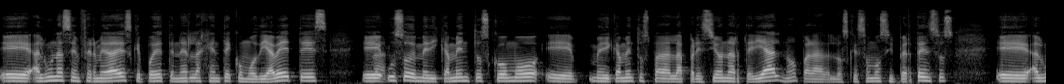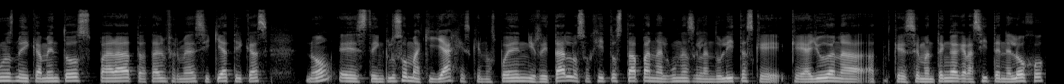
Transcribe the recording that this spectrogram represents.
eh, algunas enfermedades que puede tener la gente como diabetes, eh, uso de medicamentos como eh, medicamentos para la presión arterial, ¿no? Para los que somos hipertensos, algunos medicamentos para tratar enfermedades psiquiátricas, ¿no? Este, incluso maquillajes que nos pueden irritar los ojitos, tapan algunas glandulitas que, que ayudan a, a que se mantenga grasita en el ojo.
